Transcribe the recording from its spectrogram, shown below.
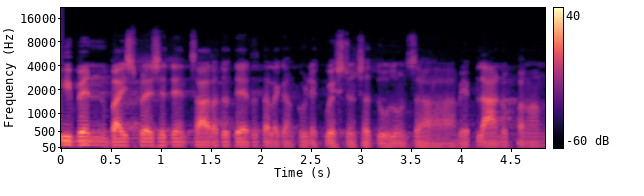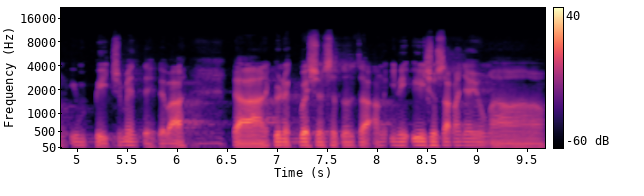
even Vice President Sara Duterte talagang kune-question sa doon sa may plano pang ang impeachment eh, di ba? Kune-question sa doon sa ang ini-issue sa kanya yung ah,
